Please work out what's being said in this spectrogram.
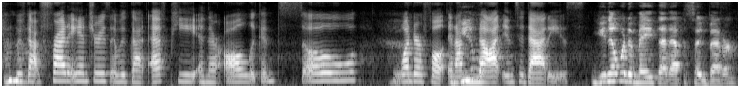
Mm-hmm. we've got fred andrews and we've got fp and they're all looking so wonderful and i'm what- not into daddies You know what would have made that episode better?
